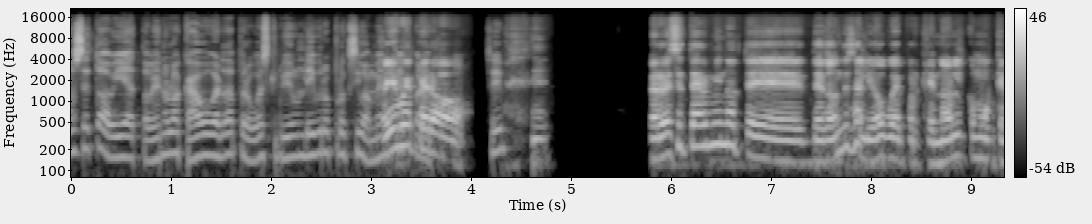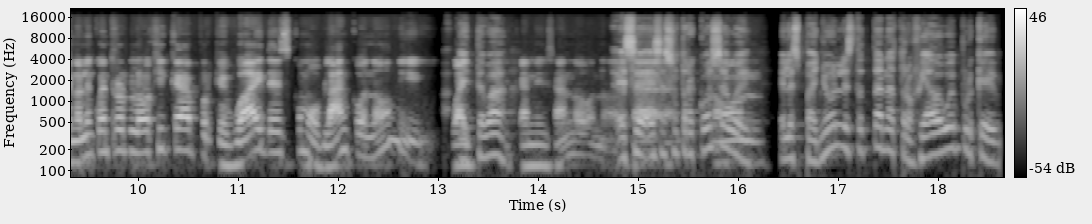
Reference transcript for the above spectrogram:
no sé todavía, todavía no lo acabo, ¿verdad? Pero voy a escribir un libro próximamente. Oye, güey, pero. Sí. Pero ese término te, ¿de dónde salió, güey? Porque no, como que no le encuentro lógica, porque white es como blanco, ¿no? Y white te va. ¿no? esa es otra cosa, güey. El español está tan atrofiado, güey, porque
